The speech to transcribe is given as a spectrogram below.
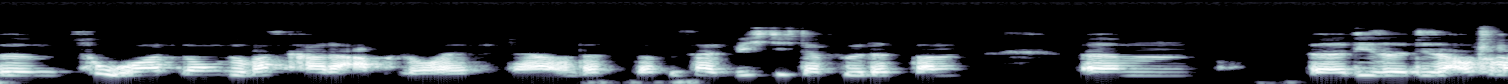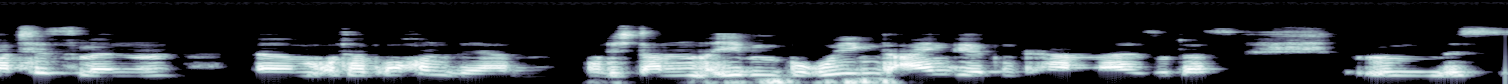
ähm, Zuordnung, so was gerade abläuft. Ja, und das, das ist halt wichtig dafür, dass dann ähm, äh, diese, diese Automatismen ähm, unterbrochen werden und ich dann eben beruhigend einwirken kann. Also das ähm, ist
